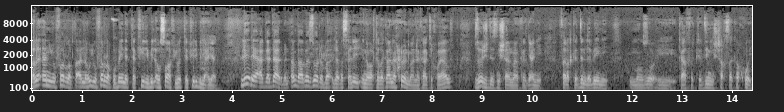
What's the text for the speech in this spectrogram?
على ان يفرق انه يفرق بين التكفير بالاوصاف والتكفير بالاعيان ليه اقدار من؟ ام باب زور لمسالي انه واقع كان خير ما نكاتي خويا زورج دز نشان ما كان يعني فرق كدن لبيني موضوع كافر كدني الشخص كخوي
